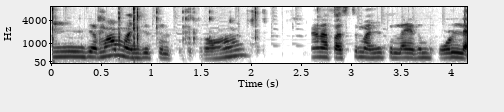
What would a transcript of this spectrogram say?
கொஞ்சமா மஞ்சத்தூள் போட்டுக்கிறோம். ஏன்னா நான் ஃபர்ஸ்ட் மஞ்சத்தூள்லாம் எதுவும் போடல.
